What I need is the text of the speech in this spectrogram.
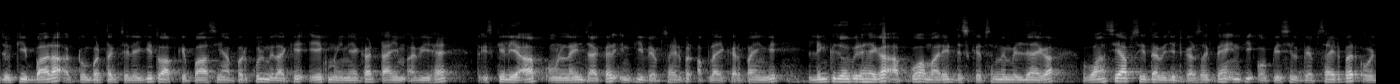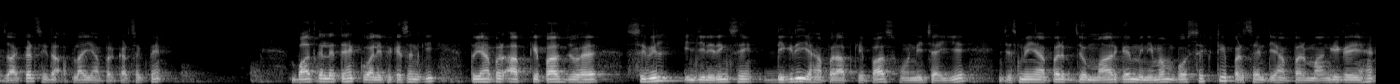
जो कि बारह अक्टूबर तक चलेगी। तो आपके पास यहाँ पर कुल मिला के एक महीने का टाइम अभी है। तो इसके लिए आप ऑनलाइन जाकर इनकी वेबसाइट पर अप्लाई कर पाएँगे। लिंक जो भी रहेगा आपको हमारे डिस्क्रिप्शन में मिल जाएगा। वहाँ से आप सीधा विज़िट कर सकते हैं इनकी ऑफिशियल वेबसाइट पर और जाकर सीधा अप्लाई यहाँ पर कर सकते हैं। बात कर लेते हैं क्वालिफिकेशन की। तो यहाँ पर आपके पास जो है सिविल इंजीनियरिंग से डिग्री यहाँ पर आपके पास होनी चाहिए, जिसमें यहाँ पर जो मार्क है मिनिमम वो सिक्सटी परसेंट यहाँ पर मांगे गए हैं।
